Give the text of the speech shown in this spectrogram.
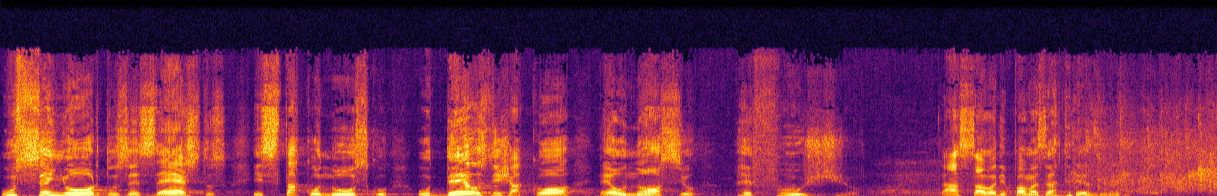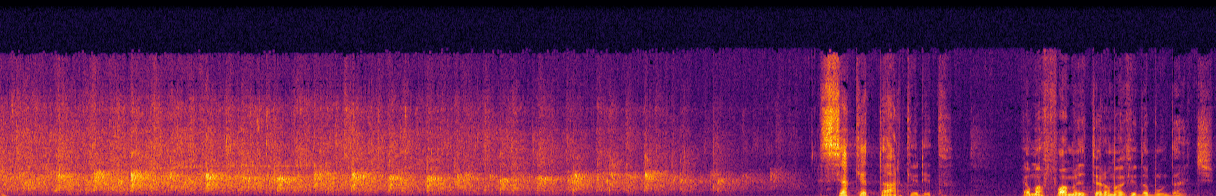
o Senhor dos exércitos está conosco, o Deus de Jacó é o nosso refúgio. Dá uma salva de palmas a Deus. Se aquietar, querido, é uma forma de ter uma vida abundante.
